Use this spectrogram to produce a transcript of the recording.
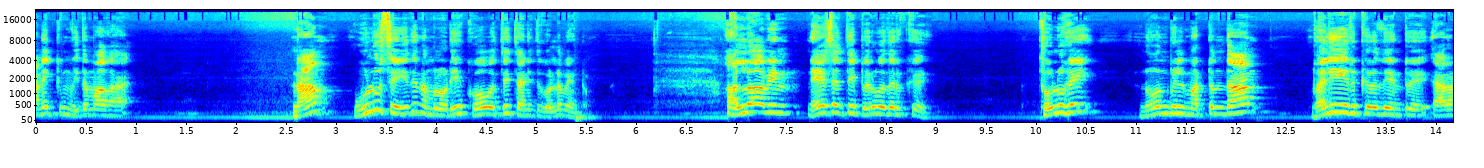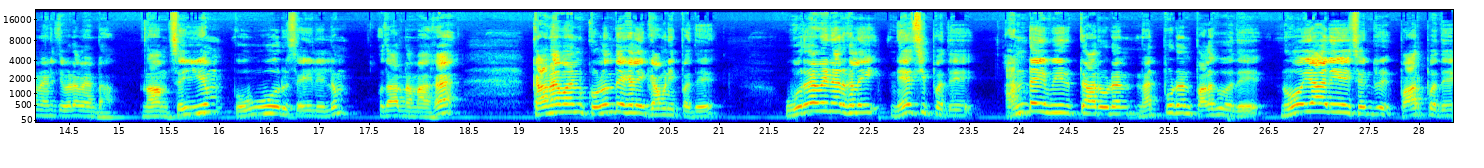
அணைக்கும் விதமாக நாம் உழு செய்து நம்மளுடைய கோபத்தை தணித்து கொள்ள வேண்டும். அல்லாவின் நேசத்தை பெறுவதற்கு தொழுகை நோன்பில் மட்டும்தான் வலி இருக்கிறது என்று யாரும் நினைத்து விட வேண்டாம். நாம் செய்யும் ஒவ்வொரு செயலிலும் உதாரணமாக கணவன் குழந்தைகளை கவனிப்பது உறவினர்களை நேசிப்பது அண்டை வீட்டாருடன் நட்புடன் பழகுவது நோயாளியை சென்று பார்ப்பது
